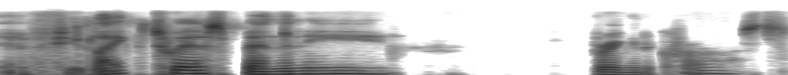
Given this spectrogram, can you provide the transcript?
If you'd like the twist, bend the knee, bring it across.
